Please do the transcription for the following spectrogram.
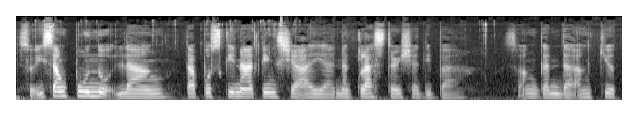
So isang puno lang tapos kinating siya ayan, nag-cluster siya, 'di ba? So ang ganda, ang cute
